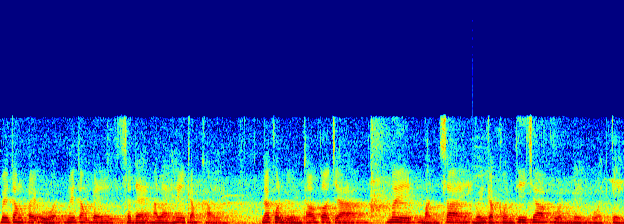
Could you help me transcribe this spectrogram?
ไม่ต้องไปอวด ไม่ต้องไปแสดงอะไรให้กับใคร แล้วคนอื่นเขาก็จะไม่หมั่นไส้เหมือนกับคนที่ชอบอวดเก่งอวดเก่ง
